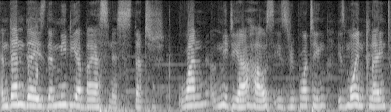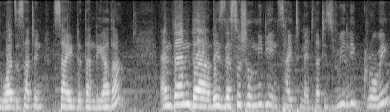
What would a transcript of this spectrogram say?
And then there is the media biasness that one media house is reporting is more inclined towards a certain side than the other. And then the, there's the social media incitement that is really growing.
